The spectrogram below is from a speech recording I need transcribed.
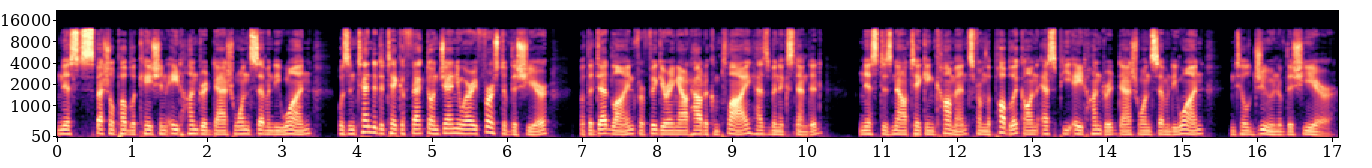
NIST special publication 800 171 was intended to take effect on January 1st of this year, but the deadline for figuring out how to comply has been extended. NIST is now taking comments from the public on SP 800 171 until June of this year.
